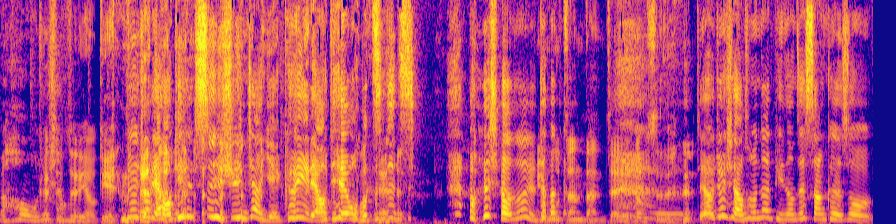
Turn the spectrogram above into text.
然后我就想在聊天，对，就聊天视讯这样也可以聊天。我真的是，我就想说，你明目张胆在老师的，对，我就想说，那平常在上课的时候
